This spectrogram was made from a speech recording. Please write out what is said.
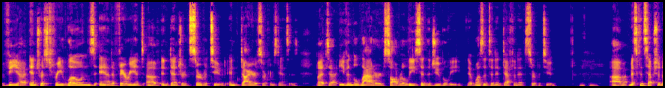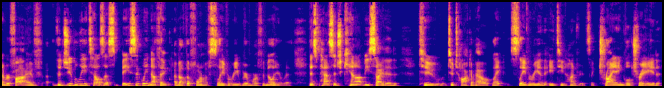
via interest-free loans and a variant of indentured servitude in dire circumstances. But uh, even the latter saw release in the Jubilee. It wasn't an indefinite servitude. Mhm. Um, misconception number five the Jubilee tells us basically nothing about the form of slavery we're more familiar with. This passage cannot be cited to to talk about like slavery in the 1800s, like triangle trade,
